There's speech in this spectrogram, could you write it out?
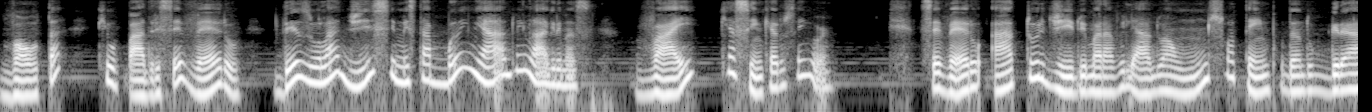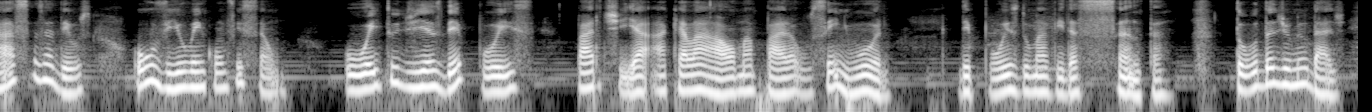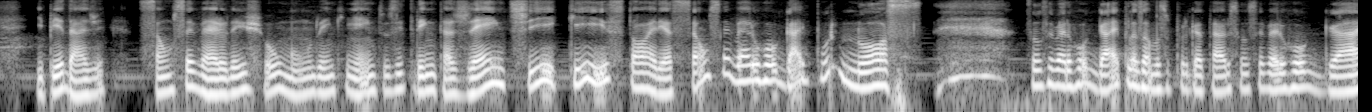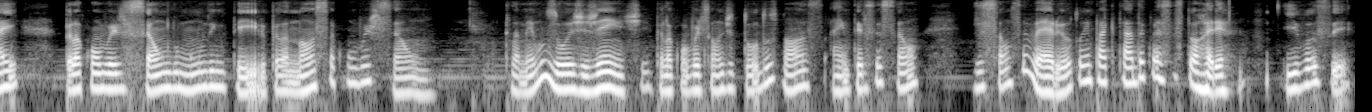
Volta, que o padre Severo, desoladíssimo, está banhado em lágrimas. Vai, que assim quer o Senhor. Severo, aturdido e maravilhado a um só tempo, dando graças a Deus, ouviu em confissão. Oito dias depois, partia aquela alma para o Senhor, depois de uma vida santa, toda de humildade e piedade. São Severo deixou o mundo em 530. Gente, que história! São Severo, rogai por nós. São Severo, rogai pelas almas do purgatório. São Severo, rogai pela conversão do mundo inteiro, pela nossa conversão. Clamemos hoje, gente, pela conversão de todos nós, a intercessão de São Severo. Eu estou impactada com essa história. E você?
